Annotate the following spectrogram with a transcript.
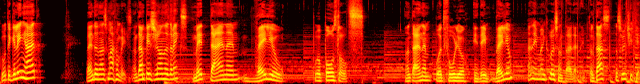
Gute Gelegenheit, wenn du das machen willst. Und dann bist du schon unterwegs mit deinem Value Proposals und deinem Portfolio, in dem Value einen größeren Teil einnimmt. Und das, das wünsche ich dir.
